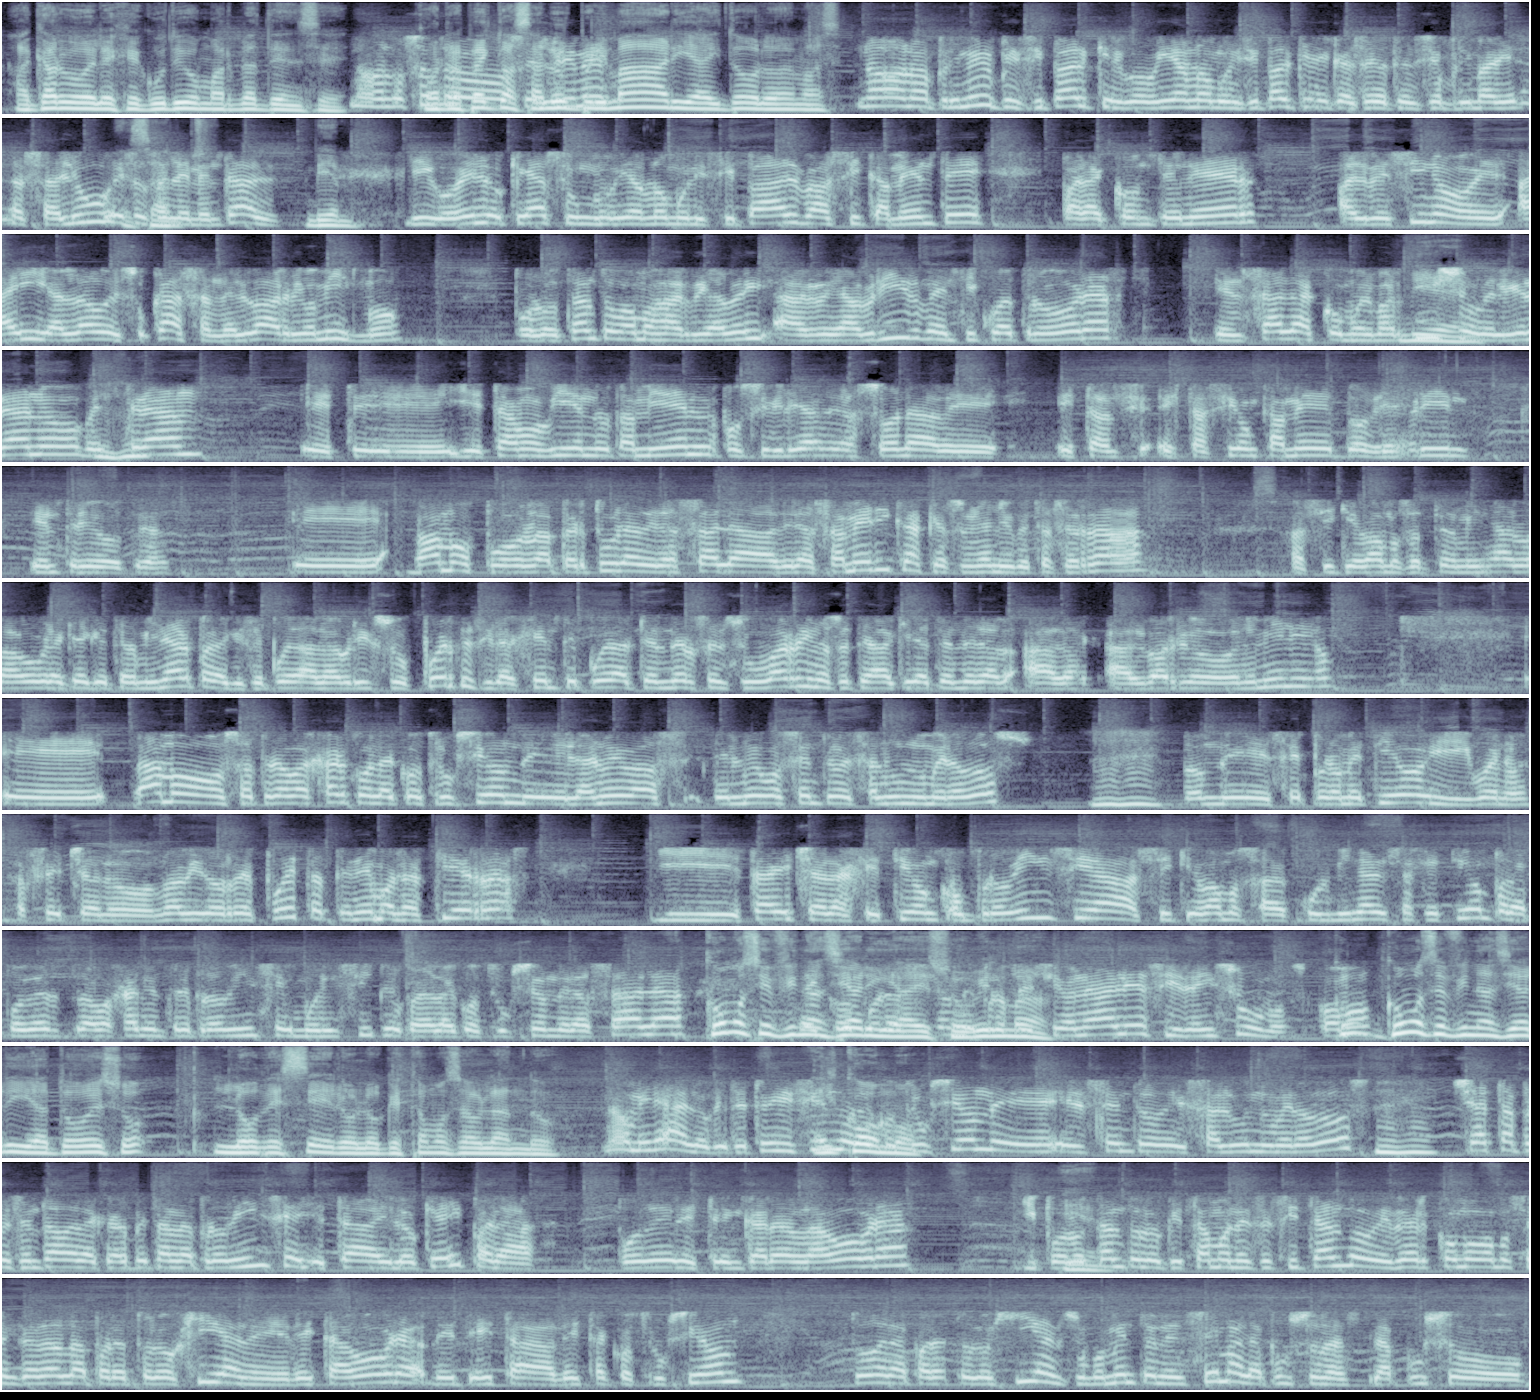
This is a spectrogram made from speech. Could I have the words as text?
a cargo del Ejecutivo marplatense? No, nosotros, Con respecto a salud primer- primaria y todo lo demás. No, no, primero y principal que el gobierno municipal tiene que hacer atención primaria a la salud, eso es elemental. Bien. Digo, es lo que hace un gobierno municipal básicamente para contener al vecino eh, ahí al lado de su casa, en el barrio mismo. Por lo tanto, vamos a reabrir, a reabrir 24 horas en salas como el Martillo, Bien. Belgrano, Beltrán, este, y estamos viendo también la posibilidad de la zona de estaci- Estación Camet, 2 de abril, entre otras. Eh, vamos por la apertura de la sala de las Américas, que hace un año que está cerrada, así que vamos a terminar la obra que hay que terminar para que se puedan abrir sus puertas y la gente pueda atenderse en su barrio y no se tenga que ir a atender al, al- al barrio Don Emilio. Eh, vamos a trabajar con la construcción de la nueva, del nuevo centro de salud número 2, Donde se prometió y bueno, hasta fecha no, no ha habido respuesta, tenemos las tierras y está hecha la gestión con provincia, así que vamos a culminar esa gestión para poder trabajar entre provincia y municipio para la construcción de la sala. ¿Cómo se financiaría eso, de Vilma? profesionales y de insumos. ¿Cómo? ¿Cómo, cómo se financiaría todo eso, lo de cero, lo que estamos hablando? No, mirá, lo que te estoy diciendo, ¿El la construcción del centro de salud número 2 Ujú. ya está presentada la carpeta en la provincia y está el ok para poder este, encarar la obra y por Bien. lo tanto lo que estamos necesitando es ver cómo vamos a encarar la aparatología de, de esta obra, de, de esta de esta construcción. Toda la aparatología en su momento en el SEMA la puso la, puso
